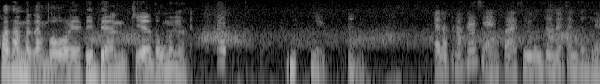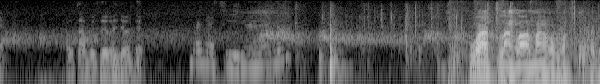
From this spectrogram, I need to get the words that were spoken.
พ่อทำเหมือนแลมโบไงที่เปลี่ยนเกียร์ตรงมือแต่ราคาห้าแสนกว่าซื้อรถยนต์ได้คันหนึ่งเลยอะเราตามไปซื้อรถยนต์เถอะ น่าจะชีนะ กูว่าหลังเรามาว่ะบอลกลับไป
